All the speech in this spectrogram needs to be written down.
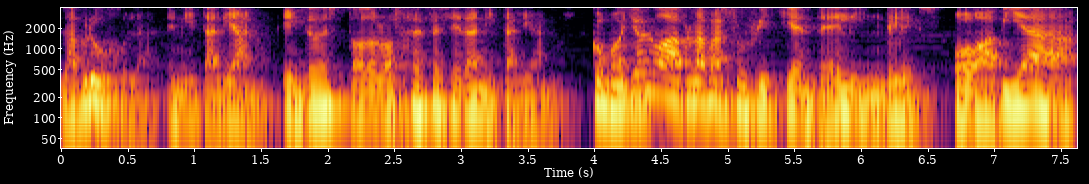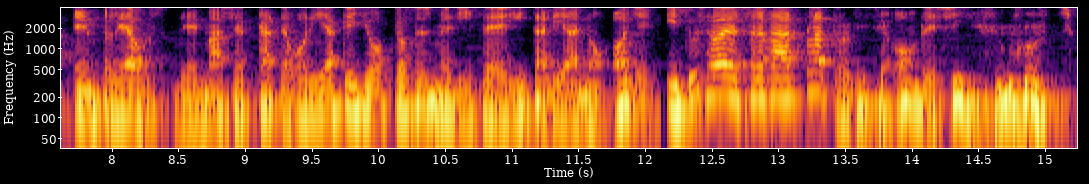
la brújula en italiano. Y entonces todos los jefes eran italianos. Como yo no hablaba suficiente el inglés o había empleados de más categoría que yo, entonces me dice el italiano, oye, ¿y tú sabes fregar platos? Dice, hombre, sí, mucho.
